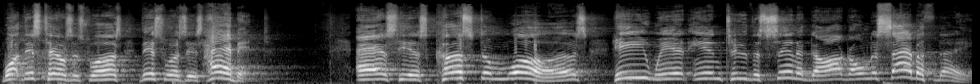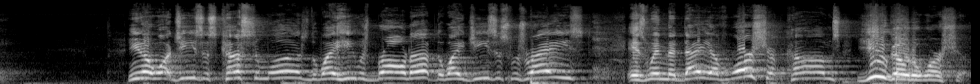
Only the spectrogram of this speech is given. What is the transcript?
What this tells us was this was his habit. As his custom was, he went into the synagogue on the Sabbath day. You know what Jesus' custom was? The way he was brought up, the way Jesus was raised? is when the day of worship comes, you go to worship.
